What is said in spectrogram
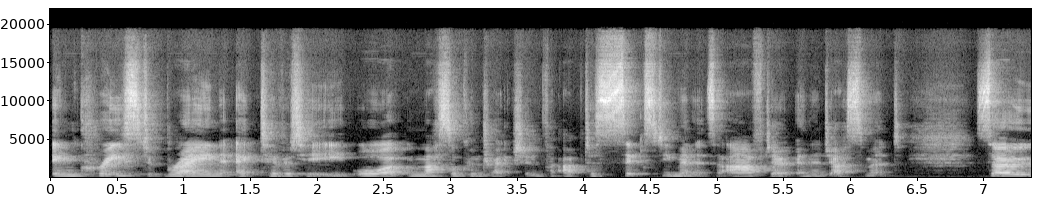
increased brain activity or muscle contraction for up to 60 minutes after an adjustment. So,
